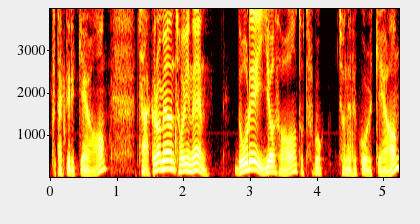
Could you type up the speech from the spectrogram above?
부탁드릴게요. 자, 그러면 저희는 노래 이어서 또 두 곡 전해 듣고 올게요.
